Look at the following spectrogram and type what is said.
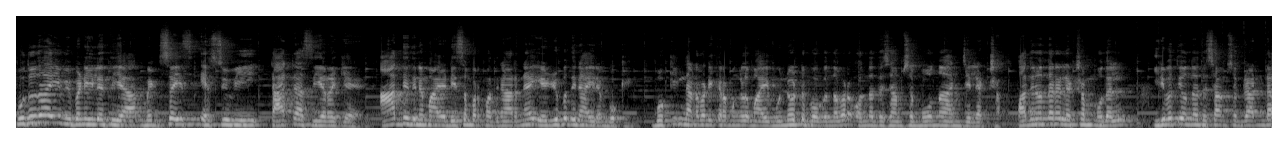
പുതുതായി വിപണിയിലെത്തിയ mid size S U V Tata സിയറയ്ക്ക് ആദ്യ ദിനമായ ഡിസംബർ പതിനാറിന് എഴുപതിനായിരം ബുക്കിംഗ്. ബുക്കിംഗ് നടപടിക്രമങ്ങളുമായി മുന്നോട്ട് പോകുന്നവർ ഒന്ന് ദശാംശം മൂന്ന് അഞ്ച് ലക്ഷം. പതിനൊന്നര ലക്ഷം മുതൽ ഇരുപത്തിയൊന്ന് ദശാംശം രണ്ട്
